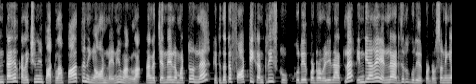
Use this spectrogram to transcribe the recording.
என்டையர் கலெக்ஷனையும் பார்க்கலாம். பார்த்து நீங்கள் ஆன்லைனே வாங்கலாம். நாங்கள் சென்னையில் மட்டும் இல்லை கிட்டத்தட்ட ஃபார்ட்டி கண்ட்ரீஸ் கொரியர் பண்றோம் வெளிநாட்டில் இந்தியாவில எல்லா இடத்துக்கும் கொரியர் பண்றோம். ஸோ நீங்க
